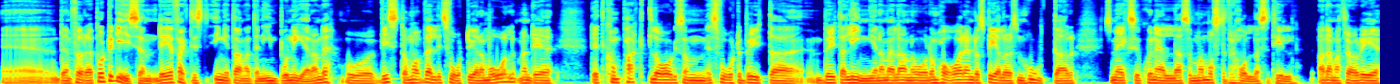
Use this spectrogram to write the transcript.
Eh, den förra portugisen, det är faktiskt inget annat än imponerande. Och Visst, de har väldigt svårt att göra mål, men det, det är ett kompakt lag som är svårt att bryta, bryta linjerna mellan och de har ändå spelare som hotar, som är exceptionella, som man måste förhålla sig till. Adama Traoré,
